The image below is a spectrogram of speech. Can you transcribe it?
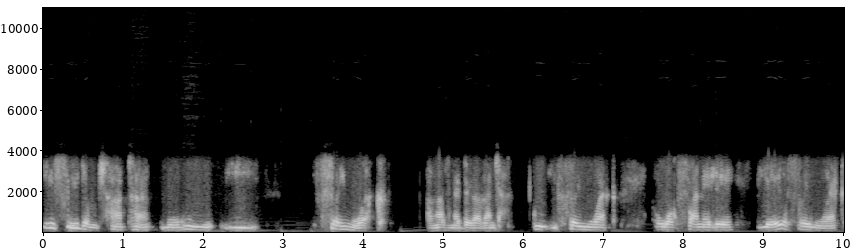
i-freedom charter bokuyi framework angazi ngabeka kanjani kuyi-framework okufanele leyo framework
